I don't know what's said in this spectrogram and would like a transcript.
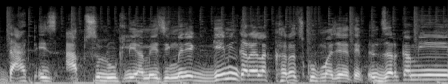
दॅट इज़ ॲब्सोल्युटली अमेझिंग म्हणजे गेमिंग करायला खरंच खूप मज़ा येते. जर का मी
